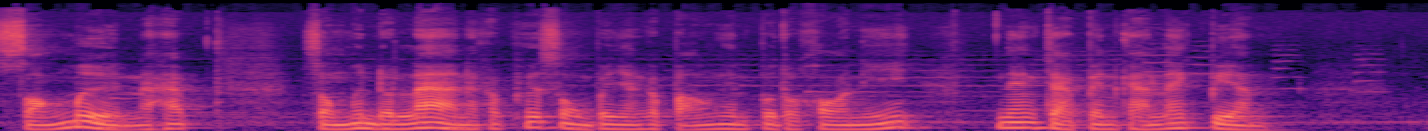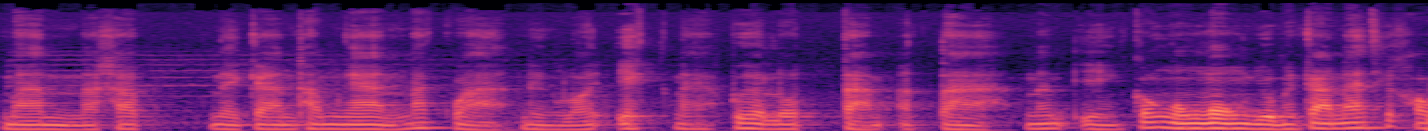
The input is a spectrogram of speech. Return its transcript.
20,000 นะครับ 20,000 ดอลลาร์นะครับ เพื่อส่งไปยังกระเป๋าเงินโปรโตคอลนี้ เนื่องจากเป็นการแลกเปลี่ยนมันนะครับในการทำงานมากกว่า 100x นะเพื่อลดตามอัตรานั่นเองก็งงๆ อยู่เหมือนกันนะที่เขา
